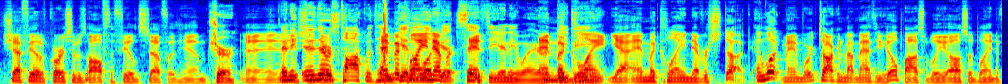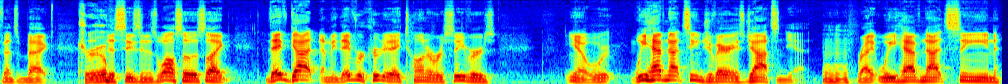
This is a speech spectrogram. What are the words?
Sheffield, of course, it was off the field stuff with him. Sure. Uh, And- issues and there was talk with him And McClain never- at safety and- anyway, And DB. McClain, yeah, and McClain never stuck. And look, man, we're talking about Matthew Hill possibly also playing defensive back True. this season as well. So it's like they've got. I mean, they've recruited a ton of receivers. You know, we're, we have not seen Javarius Johnson yet, Mm-hmm. right? We have not seen.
